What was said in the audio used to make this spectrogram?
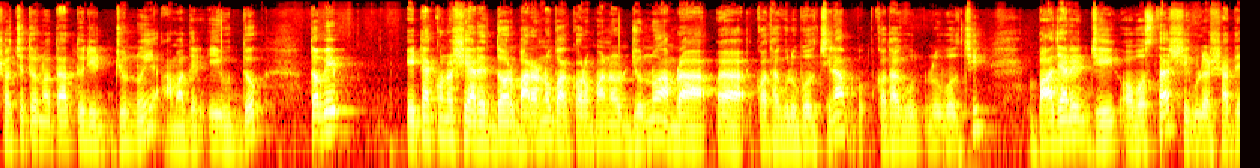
সচেতনতা তৈরির জন্যই আমাদের এই উদ্যোগ। তবে এটা কোনো শেয়ারের দর বাড়ানো বা কমানোর জন্য আমরা কথাগুলো বলছি না, কথাগুলো বলছি। বাজারের যে অবস্থা, সেগুলোর সাথে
